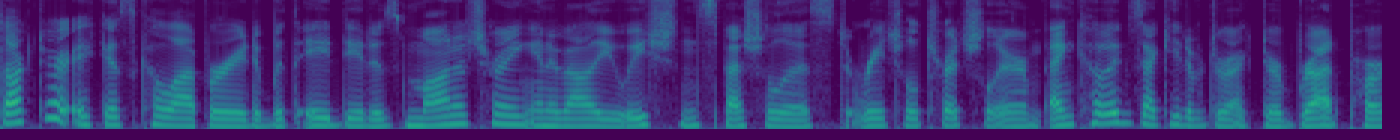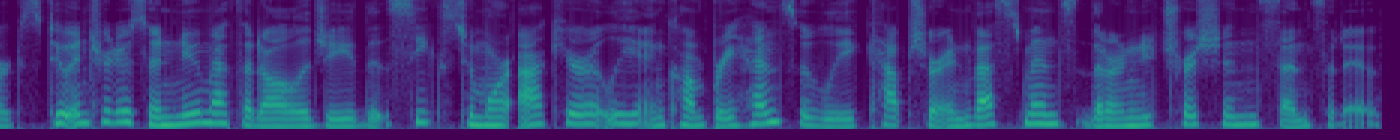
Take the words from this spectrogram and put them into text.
Dr. Ickes collaborated with AidData's monitoring and evaluation specialist, Rachel Trichler, and co executive director, Brad Parks, to introduce a new methodology that seeks to more accurately and comprehensively capture investments that are nutrition sensitive.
